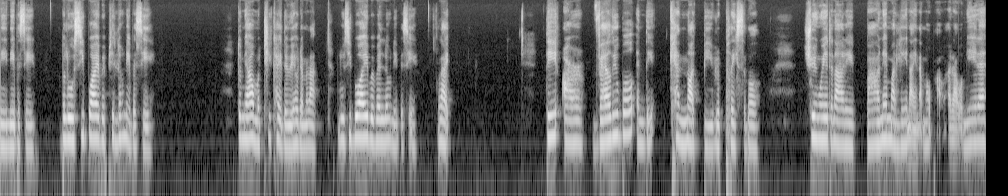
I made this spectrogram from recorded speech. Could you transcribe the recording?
နေနေပါစေဘလို့စီးပွားရေးပဲဖြစ်လုပ်နေပါစေသူများကိုမထိခိုက်တဲ့ရွေးဟုတ်တယ်မလားဘလို့စီးပွားရေးပဲပဲလုပ်နေပါစေ like they are valuable and they cannot be replaceable ရွှေငွေတနာတွေ ဘာနဲ့မှလင်းနိုင်တာမဟုတ်ပါဘူးအဲ့ဒါကိုအမြဲတမ်း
